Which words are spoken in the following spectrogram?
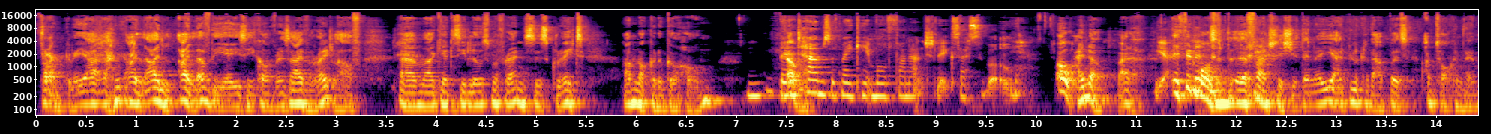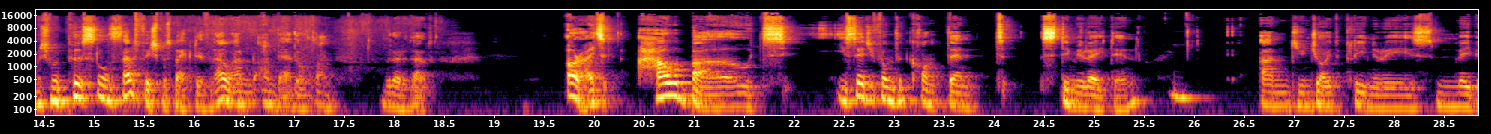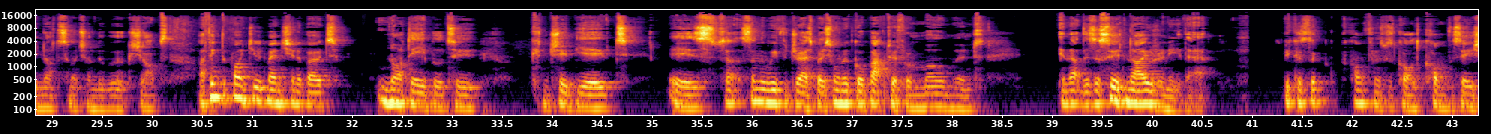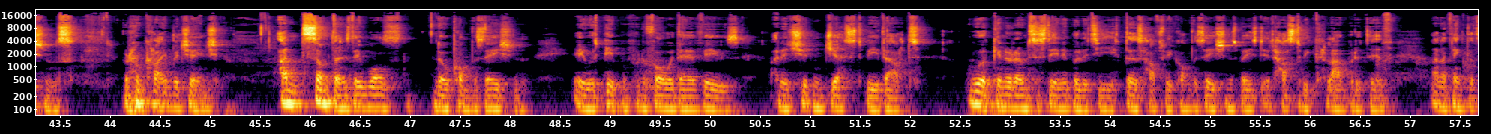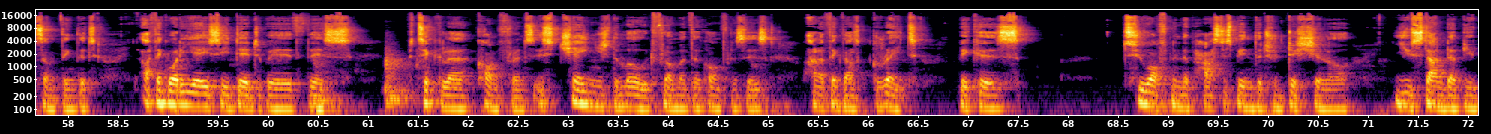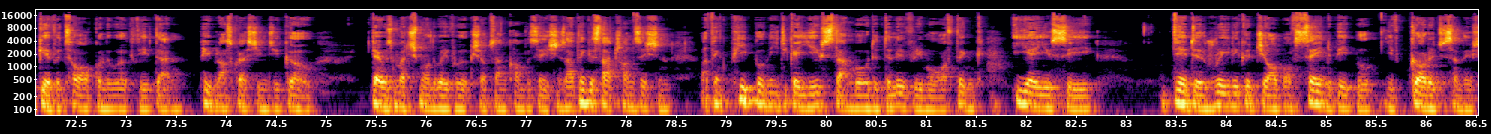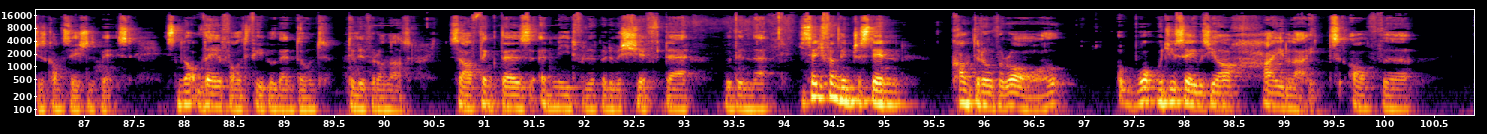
Frankly, I, I, I, I love the AZ conference. I have a right laugh. Um, I get to see loads of my friends. It's great. I'm not going to go home. but No. in terms of making it more financially accessible, Oh, I know, I know. Yeah. If it wasn't a financial issue, then uh, yeah, I'd look at that. But I'm talking very much from a personal, selfish perspective now. I'm, I'm there the whole time, without a doubt. All right. How about you said you found the content stimulating and you enjoyed the plenaries, maybe not so much on the workshops. I think the point you had mentioned about not able to contribute is something we've addressed, but I just want to go back to it for a moment in that there's a certain irony there because the conference was called Conversations around climate change, and sometimes there was no conversation. It was people putting forward their views, and it shouldn't just be that. Working around sustainability it does have to be conversations based. It has to be collaborative, and I think that's something that I think what EAUC did with this particular conference is change the mode from other conferences, and I think that's great because too often in the past it's been the traditional you stand up, you give a talk on the work that you've done, people ask questions, you go. There was much more the way of workshops and conversations. I think it's that transition. I think people need to get used to that mode of delivery more. I think EAUC did a really good job of saying to people, you've got to do something which is conversations based. It's not their fault if people then don't deliver on that. So I think there's a need for a bit of a shift there within there. You said you found interest in content overall, what would you say was your highlight of the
